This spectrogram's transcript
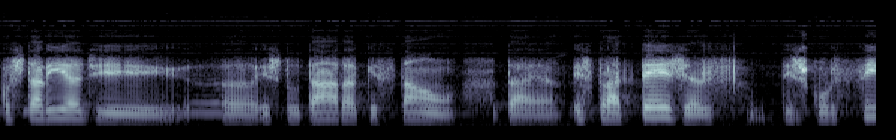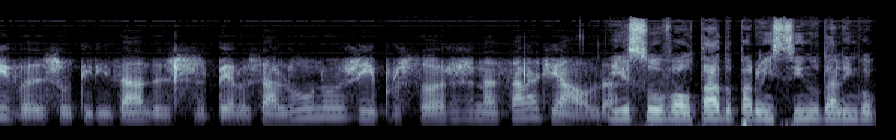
Gostaria de estudar a questão das estratégias discursivas utilizadas pelos alunos e professores na sala de aula. Isso voltado para o ensino da língua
